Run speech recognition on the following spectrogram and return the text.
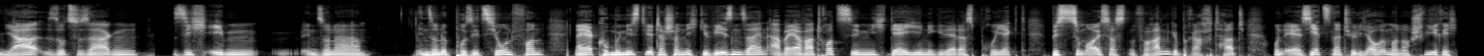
ja, sozusagen sich eben in so einer in so eine Position von, naja, Kommunist wird er schon nicht gewesen sein, aber er war trotzdem nicht derjenige, der das Projekt bis zum Äußersten vorangebracht hat. Und er ist jetzt natürlich auch immer noch schwierig.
